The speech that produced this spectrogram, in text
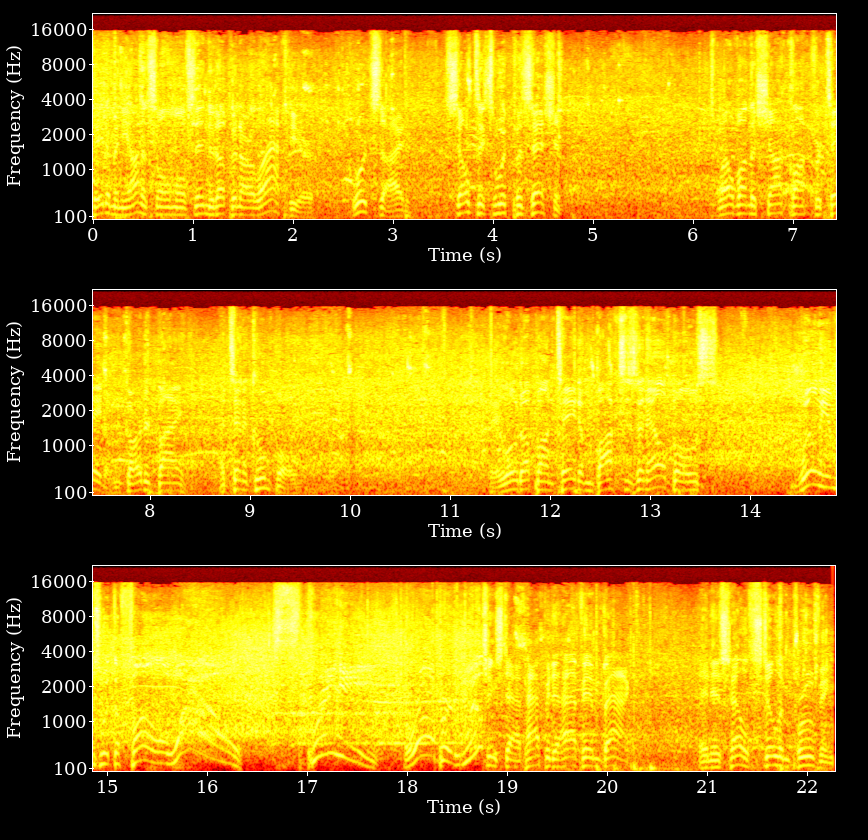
Tatum and Giannis almost ended up in our lap here. Courtside. Celtics with possession. 12 on the shot clock for Tatum, guarded by Antetokounmpo. They load up on Tatum, boxes and elbows. Williams with the follow. Wow! Springy! Robert Williams. Staff happy to have him back. And his health still improving.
